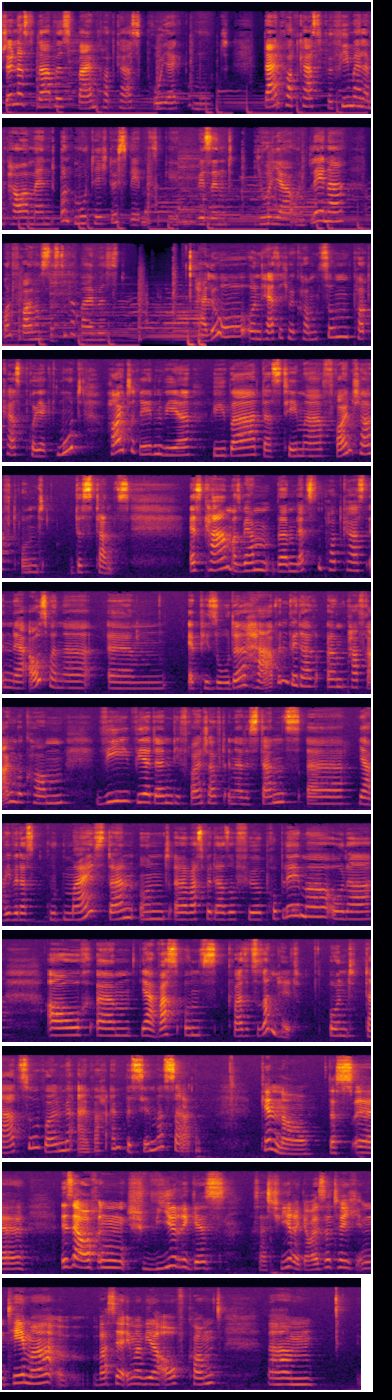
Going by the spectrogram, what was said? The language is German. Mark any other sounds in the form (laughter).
Schön, dass du da bist beim Podcast Projekt Mut. Dein Podcast für Female Empowerment und mutig durchs Leben zu gehen. Wir sind Julia und Lena und freuen uns, dass du dabei bist. Hallo und herzlich willkommen zum Podcast Projekt Mut. Heute reden wir über das Thema Freundschaft und Distanz. Es kam, also wir haben beim letzten Podcast in der Auswander ähm, Episode haben wir da ein ähm, paar Fragen bekommen, wie wir denn die Freundschaft in der Distanz, äh, ja, wie wir das gut meistern und äh, was wir da so für Probleme oder auch, ähm, ja, was uns quasi zusammenhält. Und dazu wollen wir einfach ein bisschen was sagen. Genau, das äh, ist ja auch ein schwieriges, das heißt schwierig, aber es ist natürlich ein Thema, was ja immer wieder aufkommt. Ähm,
